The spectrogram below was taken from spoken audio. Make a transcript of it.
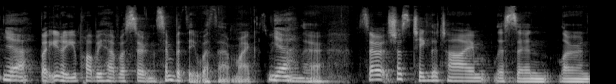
Yeah. but you know, you probably have a certain sympathy with them, right? Yeah. there. So it's just take the time, listen, learn.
